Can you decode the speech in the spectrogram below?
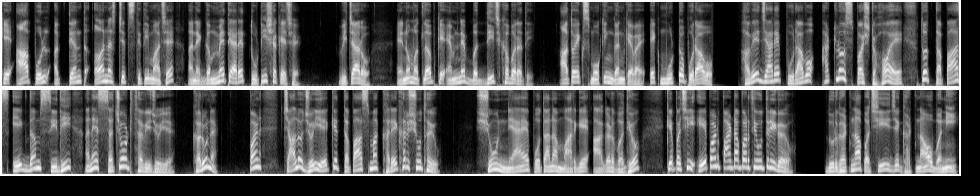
કે આ પુલ અત્યંત અનિશ્ચિત સ્થિતિમાં છે અને ગમે ત્યારે તૂટી શકે છે. વિચારો, એનો મતલબ કે એમને બધી જ ખબર હતી. આ તો એક સ્મોકિંગ ગન કહેવાય. એક મોટો પુરાવો. હવે જ્યારે પુરાવો આટલો સ્પષ્ટ હોય, તો તપાસ એકદમ સીધી અને સચોટ થવી જોઈએ. ખરું ને? પણ ચાલો જોઈએ કે તપાસમાં ખરેખર શું થયું. શું ન્યાય પોતાના માર્ગે આગળ વધ્યો કે પછી એ પણ પાટા પરથી ઉતરી ગયો? દુર્ઘટના પછી જે ઘટનાઓ બની,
